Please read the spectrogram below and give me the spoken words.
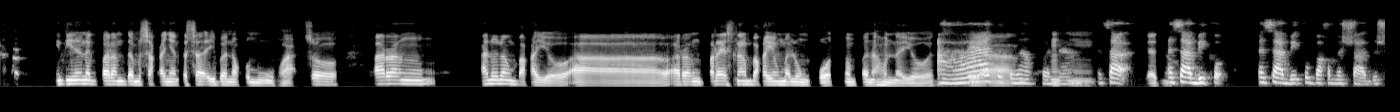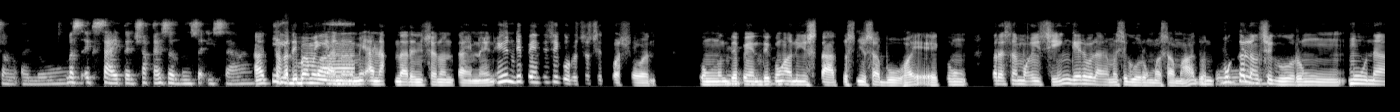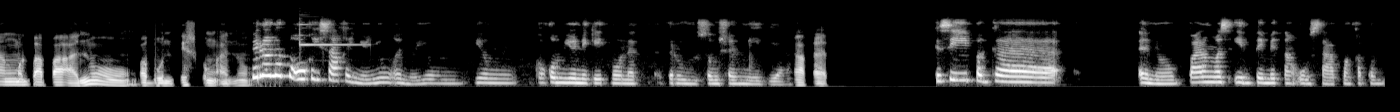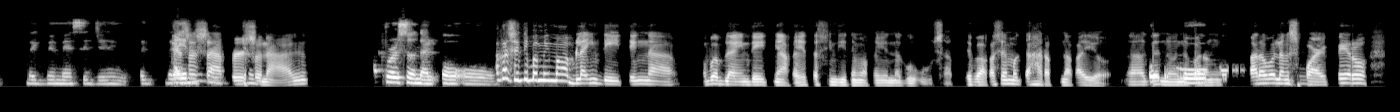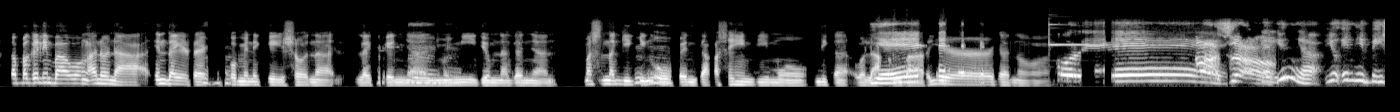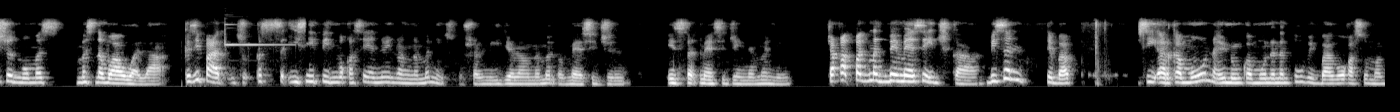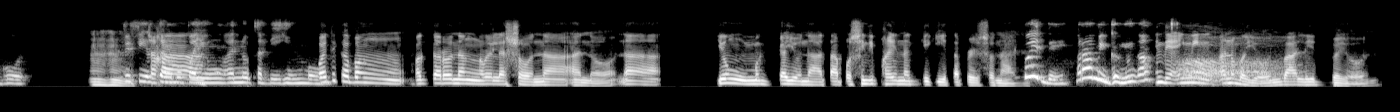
hindi na nagparamdam sa kanya, tapos sa iba na kumuha. So, parang, ano lang ba kayo? Ah, parang pares lang ba kayong malungkot nung panahon na yon? ah, Kaya, ko na. Sa, sabi ko, Ang sabi ko, baka masyado siyang ano, mas excited siya kaysa dun sa isa. At saka di ba may, ano, may anak na rin siya noong time na yun. Yun, depende siguro sa sitwasyon. Kung depende Mm-mm. kung ano yung status niyo sa buhay. Eh, kung para sa mga single, wala naman sigurong masama doon. Huwag ka lang sigurong muna ang magpapaano, pabuntis kung ano. Pero alam mo, okay sa akin yun, yung ano, yung, yung ko-communicate mo na through social media. Bakit? Kasi pagka, ano, parang mas intimate ang usapan kapag nagme-messaging. nag- nag- sa personal. Personal, oo. Ah, kasi di ba may mga blind dating na magba-blind date nga kayo tapos hindi naman kayo nag-uusap. Di ba? Kasi magkaharap na kayo. Na gano'n, na parang, para walang spark. Pero kapag halimbawang ano na, indirect Mhm. communication na like ganyan, may medium na ganyan, mas nagiging Mhm. open ka kasi hindi mo, hindi ka, wala Yes. kang barrier, gano'n. Correct. Well, yun nga, yung inhibition mo mas mas nawawala. Kasi pa kasi sa isipin mo kasi ano yun lang naman eh, social media lang naman o messaging, instant messaging naman eh. Tsaka pag nagme-message ka, bisan, 'di ba? CR ka muna, inom ka muna ng tubig bago ka sumagot. Mhm. Fi-filter Tsaka, mo pa yung ano sabihin mo. Pwede ka bang magkaroon ng relasyon na ano, na yung magkayo na tapos hindi pa kayo nagkikita personal? Pwede. Maraming ganun ah. Hindi, I mean, ano ba yun? Valid ba yun?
